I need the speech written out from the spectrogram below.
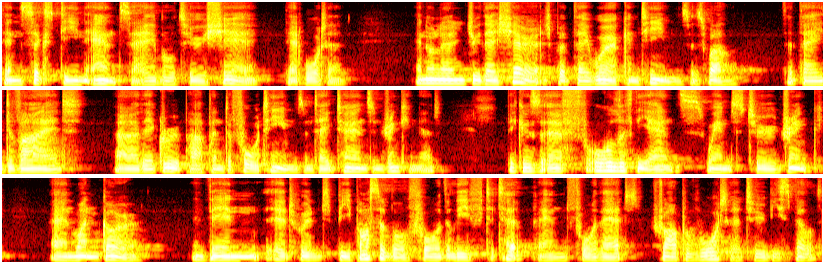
then 16 ants are able to share that water. And not only do they share it, but they work in teams as well, that they divide uh, their group up into four teams and take turns in drinking it. Because if all of the ants went to drink in one go, then it would be possible for the leaf to tip and for that drop of water to be spilt.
